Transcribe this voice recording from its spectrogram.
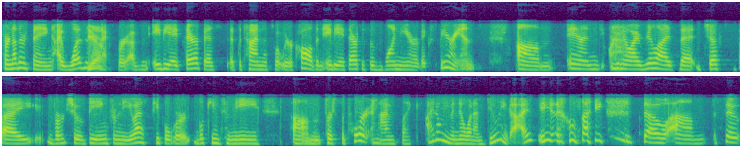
For another thing, I wasn't yeah. an expert. I was an ABA therapist at the time. That's what we were called. An ABA therapist is one year of experience. Um, and you know, I realized that just by virtue of being from the U.S., people were looking to me um, for support. And I was like, I don't even know what I'm doing, guys. You know, like so. Um, so,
